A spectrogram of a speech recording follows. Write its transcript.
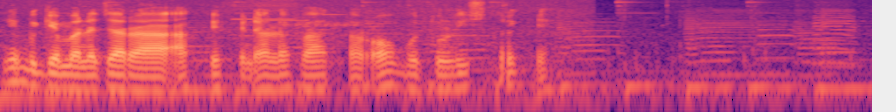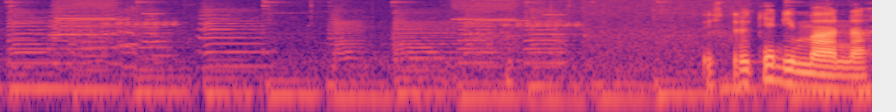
Ini bagaimana cara aktifin elevator? Oh, butuh listrik ya. Listriknya di mana?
